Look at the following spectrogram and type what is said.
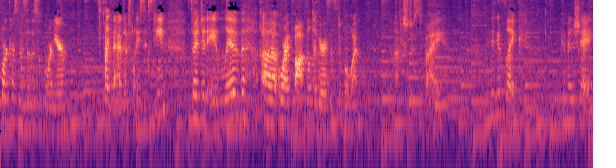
for Christmas so this was more near like the end of 2016. So I did a Live, uh, or I bought the Live Irresistible one. And that's just by, I think it's like Givenchy.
